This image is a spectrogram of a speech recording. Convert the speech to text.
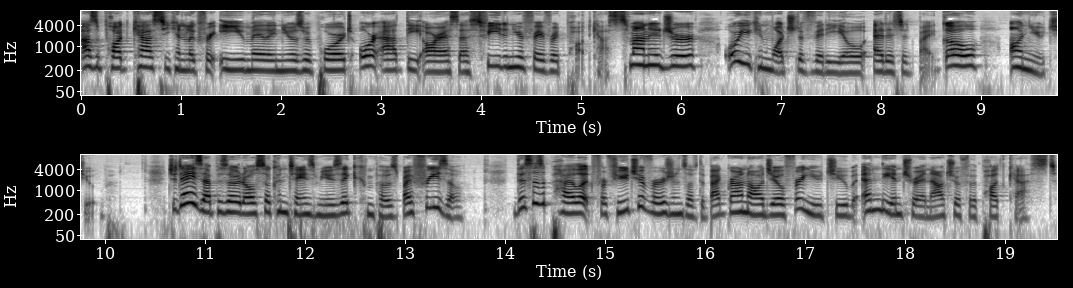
As a podcast, you can look for EU Melee News Report or add the RSS feed in your favorite podcasts manager, or you can watch the video edited by Go on YouTube. Today's episode also contains music composed by Friezo. This is a pilot for future versions of the background audio for YouTube and the intro and outro for the podcast.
